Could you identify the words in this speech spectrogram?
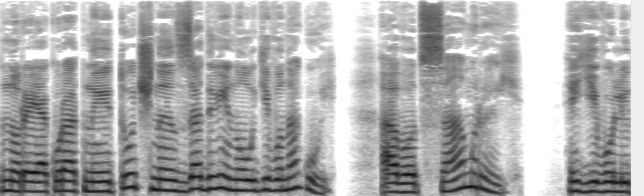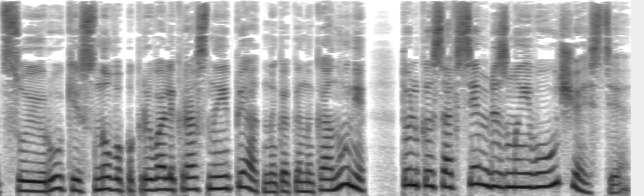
но Рэй аккуратно и точно задвинул его ногой. А вот сам Рэй... Его лицо и руки снова покрывали красные пятна, как и накануне, только совсем без моего участия.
